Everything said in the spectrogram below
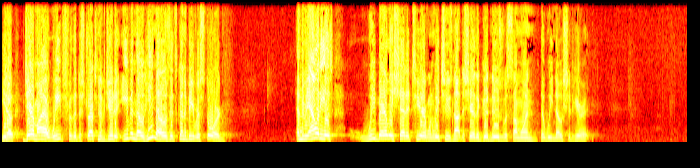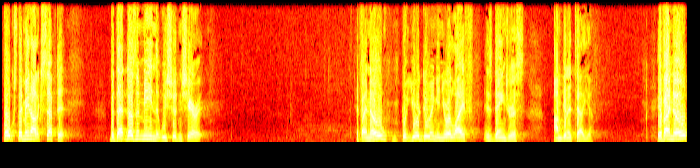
You know, Jeremiah weeps for the destruction of Judah, even though he knows it's going to be restored. And the reality is, we barely shed a tear when we choose not to share the good news with someone that we know should hear it. Folks, they may not accept it, but that doesn't mean that we shouldn't share it. If I know what you're doing in your life is dangerous, I'm going to tell you. If I know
